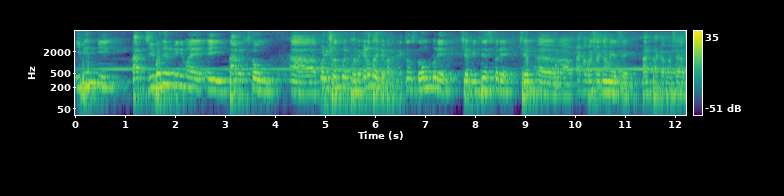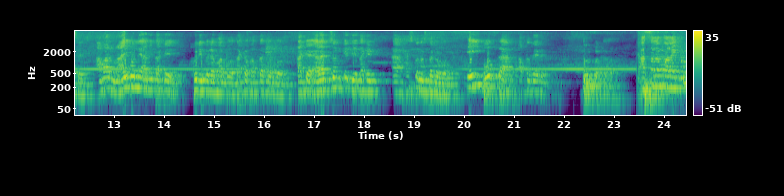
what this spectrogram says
ইভেন কি তার জীবনের বিনিময়ে এই তার শ্রম পরিশোধ করতে হবে এটা তো হইতে পারে না। একজন শ্রম করে সে বিজনেস করে সে টাকা পয়সা কামিয়েছে তার টাকা পয়সা আছে। আমার নাই বলে আমি তাকে গুলি করে মারবো তাকে হত্যা করব তাকে আর একজনকে দিয়ে তাকে আহ, হাস্যনাস্তা করব। এই বোধটা আপনাদের দূর করতে হবে। আসসালামু আলাইকুম।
